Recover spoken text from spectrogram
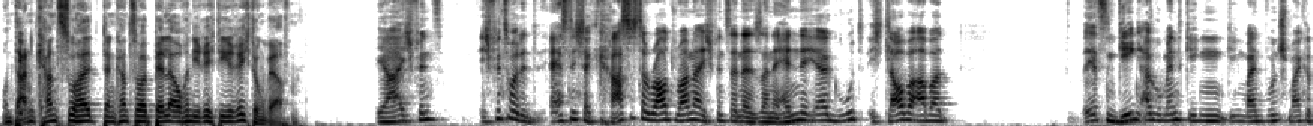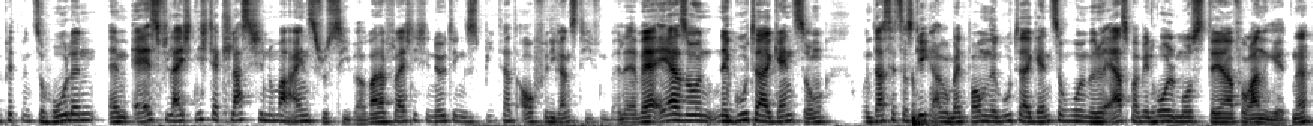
Und dann kannst du halt, dann kannst du halt Bälle auch in die richtige Richtung werfen. Ja, ich finde ich find's heute, er ist nicht der krasseste Route Runner, ich finde seine, seine Hände eher gut. Ich glaube aber, jetzt ein Gegenargument gegen, gegen meinen Wunsch, Michael Pittman zu holen, ähm, er ist vielleicht nicht der klassische Nummer 1 Receiver, weil er vielleicht nicht den nötigen Speed hat, auch für die ganz tiefen Bälle. Er wäre eher so eine gute Ergänzung. Und das ist jetzt das Gegenargument, warum eine gute Ergänzung holen, wenn du erstmal wen holen musst, der vorangeht, ne?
